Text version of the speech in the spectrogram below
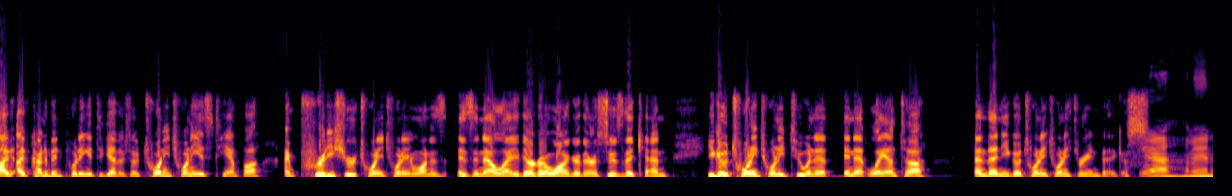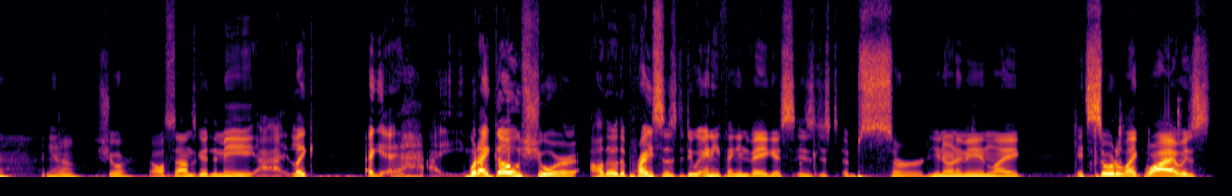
I, I've kind of been putting it together. So 2020 is Tampa. I'm pretty sure 2021 is, is in LA. They're going to want to go there as soon as they can. You go 2022 in At- in Atlanta, and then you go 2023 in Vegas. Yeah, I mean, you know, sure, all sounds good to me. I, like, I, I, would I go? Sure. Although the prices to do anything in Vegas is just absurd. You know what I mean? Like, it's sort of like why I was,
